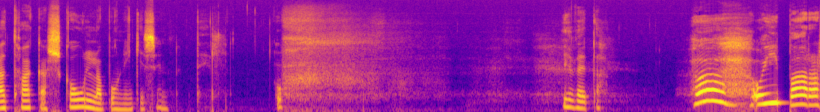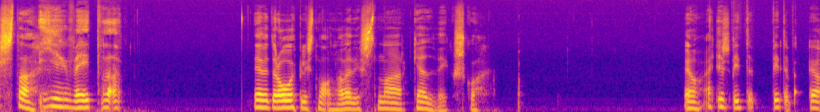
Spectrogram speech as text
að taka skólabúningi sinn til. Ég veit það. Ah, og í barasta. Ég veit það. Ef þetta er óupplýst mál, það verði snar geðveik, sko. Já, ekki, Ég býtu, býtu bara. já,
